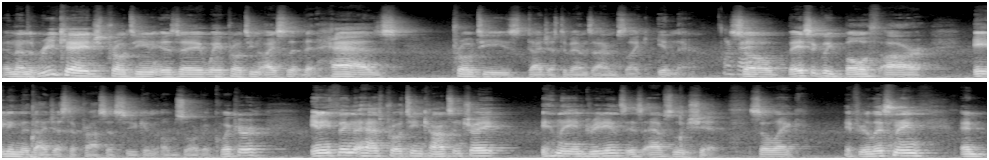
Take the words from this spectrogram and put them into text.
And then the Re-Kaged protein is a whey protein isolate that has protease digestive enzymes like in there. Okay. So basically, both are aiding the digestive process so you can absorb it quicker. Anything that has protein concentrate in the ingredients is absolute shit. So like, if you're listening and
